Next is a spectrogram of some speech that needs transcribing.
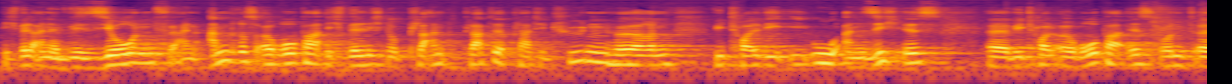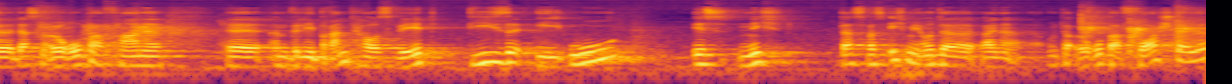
Ich will eine Vision für ein anderes Europa. Ich will nicht nur platte Plattitüden hören, wie toll die EU an sich ist, äh, wie toll Europa ist und äh, dass eine Europafahne am Willy Brandt-Haus weht. Diese EU ist nicht das, was ich mir unter, einer, unter Europa vorstelle.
